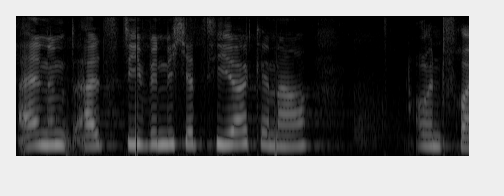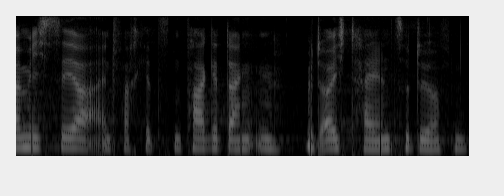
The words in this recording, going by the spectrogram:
als die bin ich jetzt hier, genau. Und freue mich sehr, einfach jetzt ein paar Gedanken mit euch teilen zu dürfen.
